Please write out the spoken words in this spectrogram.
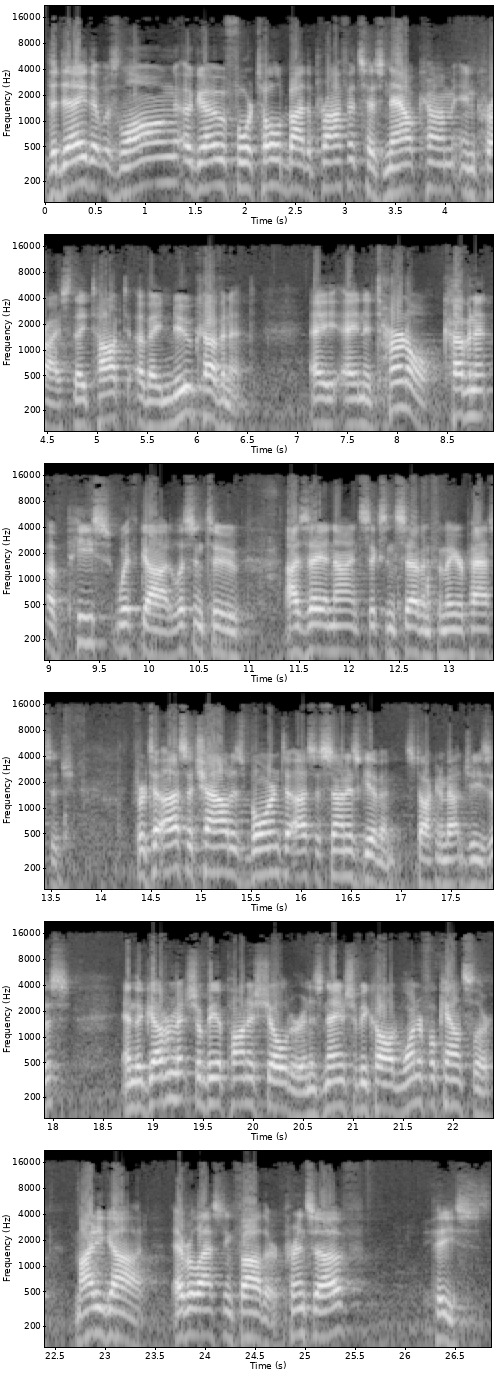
The day that was long ago foretold by the prophets has now come in Christ. They talked of a new covenant a, an eternal covenant of peace with God. Listen to Isaiah 9, 6 and 7, familiar passage. For to us a child is born, to us a son is given. It's talking about Jesus. And the government shall be upon his shoulder, and his name shall be called Wonderful Counselor, Mighty God, Everlasting Father, Prince of Peace.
